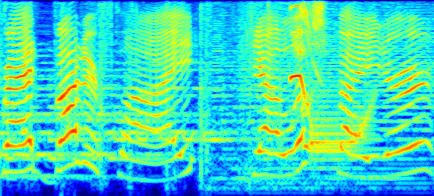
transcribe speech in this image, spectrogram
Red butterfly, yellow spider,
